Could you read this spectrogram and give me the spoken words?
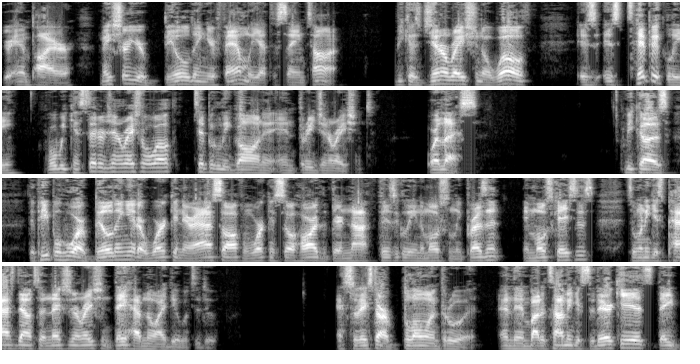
your empire, make sure you're building your family at the same time. Because generational wealth is is typically what we consider generational wealth, typically gone in, in three generations or less. Because the people who are building it are working their ass off and working so hard that they're not physically and emotionally present in most cases. So when it gets passed down to the next generation, they have no idea what to do. And so they start blowing through it. And then by the time it gets to their kids, they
